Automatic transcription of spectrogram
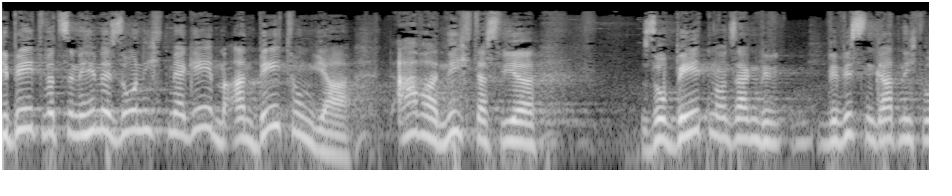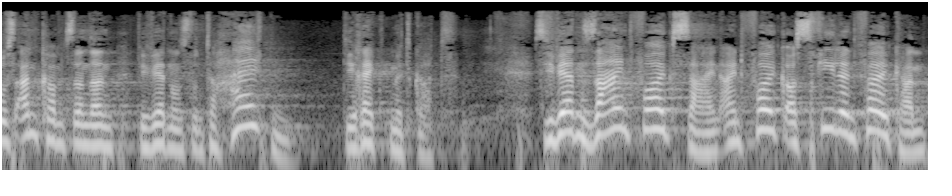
Gebet wird es im Himmel so nicht mehr geben. Anbetung ja, aber nicht, dass wir so beten und sagen, wir, wir wissen gerade nicht, wo es ankommt, sondern wir werden uns unterhalten direkt mit Gott. Sie werden sein Volk sein, ein Volk aus vielen Völkern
